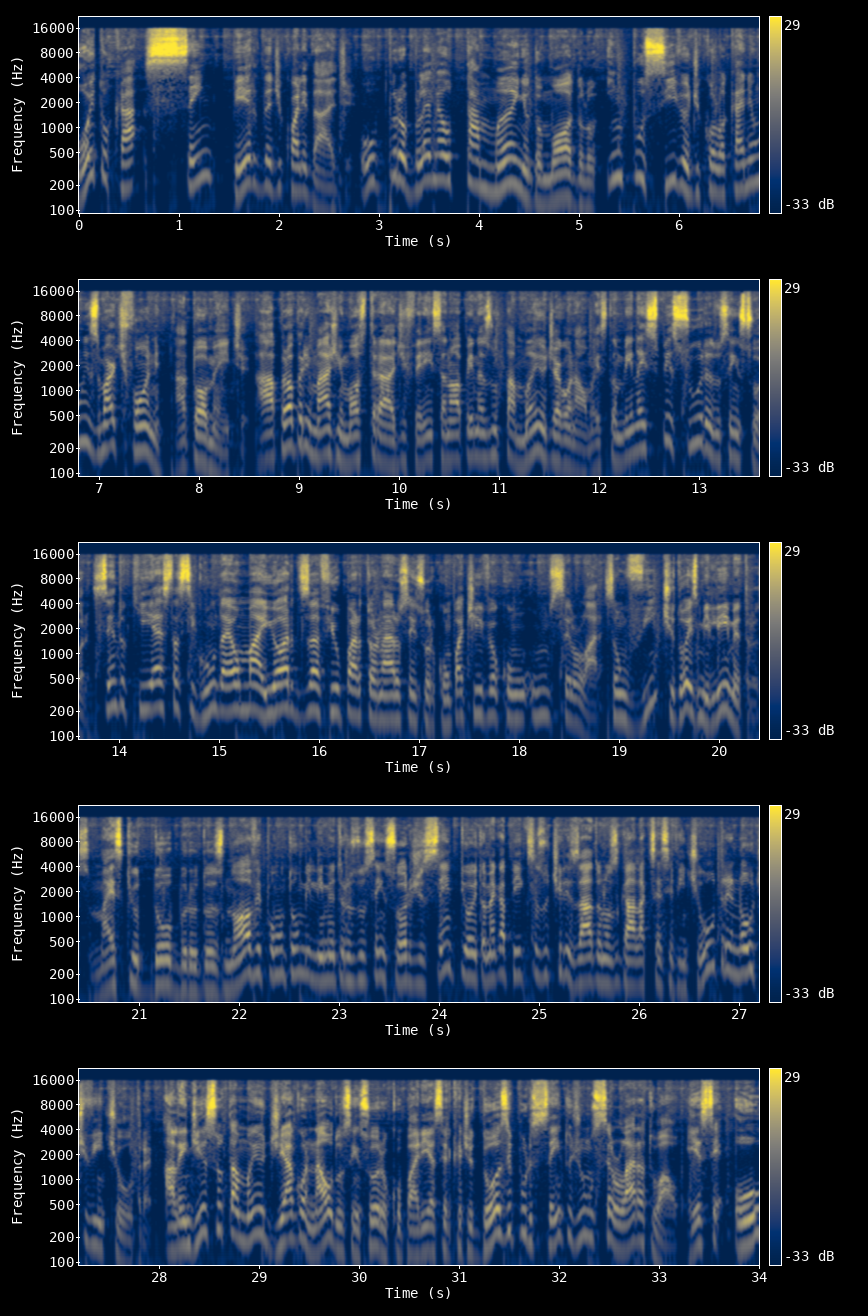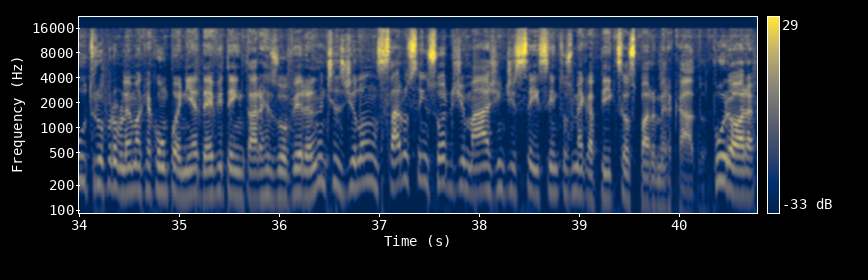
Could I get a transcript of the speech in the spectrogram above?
8K sem perda de qualidade. O problema é o tamanho do módulo, impossível de colocar em um smartphone atualmente. A própria imagem mostra a diferença não apenas no tamanho diagonal, mas também na espessura do sensor, sendo que esta segunda é o maior desafio para tornar o sensor compatível com um celular. São 22 milímetros, mais que o dobro dos 9.1 milímetros do sensor de 108 megapixels utilizado nos Galaxy S20 Ultra e Note 20 Ultra. Além disso, o tamanho diagonal do sensor ocuparia cerca de 12% de um celular atual. Esse é outro problema que a companhia deve tentar resolver antes de lançar o sensor de imagem de 600 megapixels para o mercado. Por hora,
